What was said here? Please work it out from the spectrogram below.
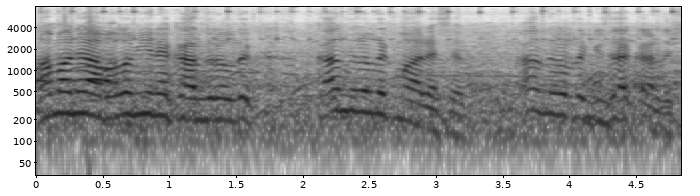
Ama ne yapalım yine kandırıldık. Kandırıldık maalesef. Kandırıldık güzel kardeşim.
